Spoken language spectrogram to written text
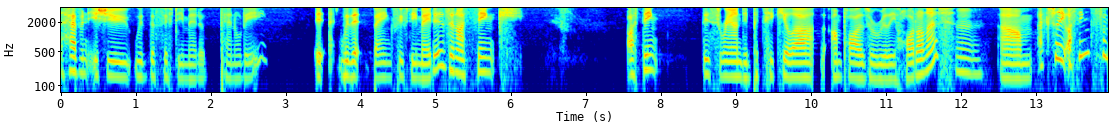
have an issue with the 50 meter penalty. It with it being 50 meters and I think I think this round in particular the umpires were really hot on it. Um actually I think for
